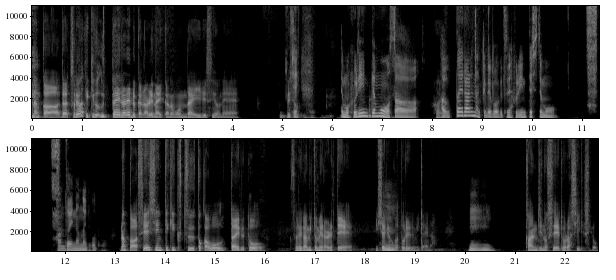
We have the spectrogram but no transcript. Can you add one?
なんか、だからそれは結局訴えられるかられないかの問題ですよね。でしょ？でも不倫ってもうさ、はい。あ、訴えられなければ別に不倫ってしても、犯罪にならないってこと？なんか精神的苦痛とかを訴えると、それが認められて、慰謝料が取れるみたいなうんうん。感じの制度らしいですよ。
